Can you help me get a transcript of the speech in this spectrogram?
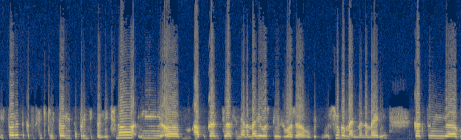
историята, като всички истории, по принцип е лична и ако кажа, че аз съм я намерила, ще излъжа. Хюга мен ме намери както и а, в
